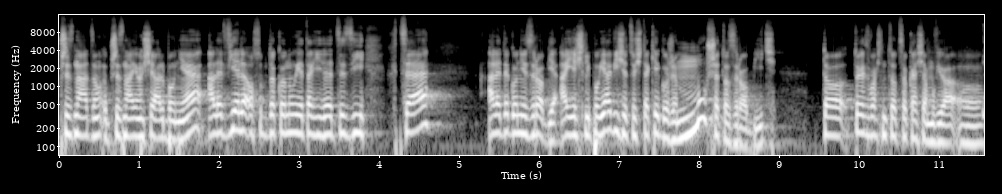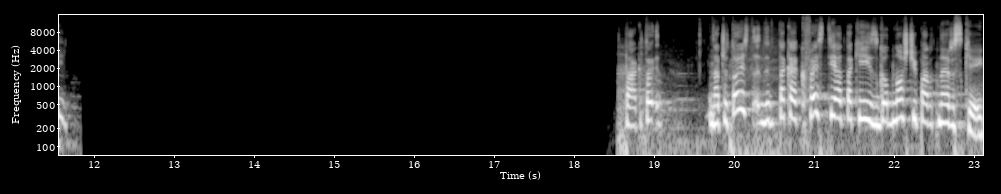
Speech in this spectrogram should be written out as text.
przyznadzą, przyznają się albo nie, ale wiele osób dokonuje takiej decyzji, chcę, ale tego nie zrobię. A jeśli pojawi się coś takiego, że muszę to zrobić, to, to jest właśnie to, co Kasia mówiła o... Tak, to znaczy to jest y, taka kwestia takiej zgodności partnerskiej,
